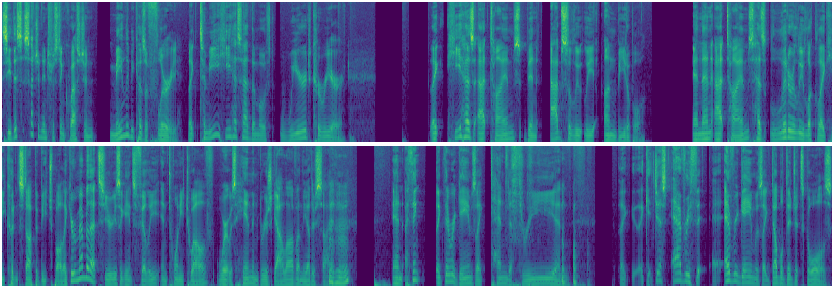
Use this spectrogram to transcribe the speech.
See, this is such an interesting question, mainly because of Fleury. Like to me, he has had the most weird career. Like he has at times been absolutely unbeatable. And then at times has literally looked like he couldn't stop a beach ball. Like you remember that series against Philly in 2012 where it was him and Bryzgalov on the other side? Mm-hmm. And I think like there were games like 10 to 3 and like like it just everything every game was like double digits goals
